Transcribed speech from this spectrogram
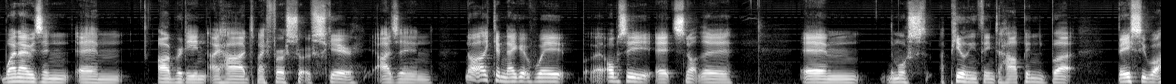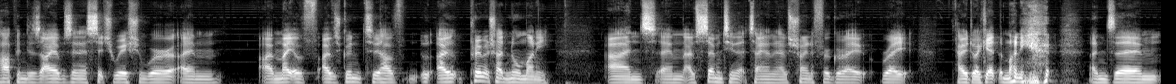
when I was in um Aberdeen, I had my first sort of scare, as in not like a negative way. Obviously, it's not the um, the most appealing thing to happen. But basically, what happened is I was in a situation where um, I might have I was going to have I pretty much had no money, and um, I was 17 at the time, and I was trying to figure out right how do I get the money, and um,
